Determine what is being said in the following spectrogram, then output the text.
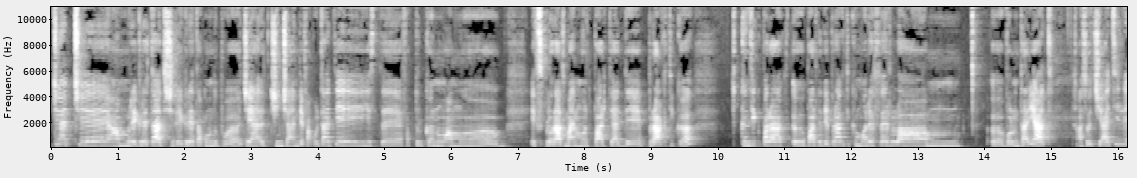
ceea ce am regretat și regret acum după 5 ani de facultate este faptul că nu am uh, explorat mai mult partea de practică. Când zic para, uh, partea de practică, mă refer la um, uh, voluntariat, asociațiile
